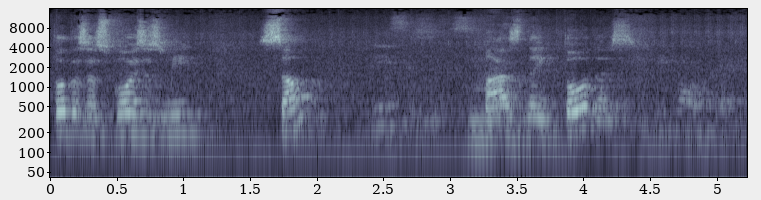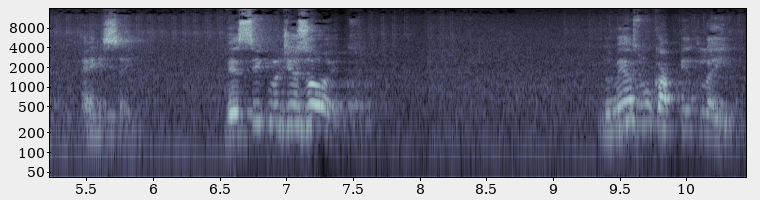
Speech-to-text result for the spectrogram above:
Todas as coisas me são, mas nem todas. É isso aí. Versículo 18. No mesmo capítulo aí.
